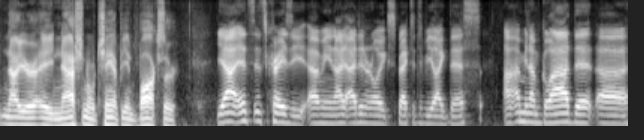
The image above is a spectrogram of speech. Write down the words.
now you're a national champion boxer. Yeah, it's it's crazy. I mean, I, I didn't really expect it to be like this. I, I mean, I'm glad that uh,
